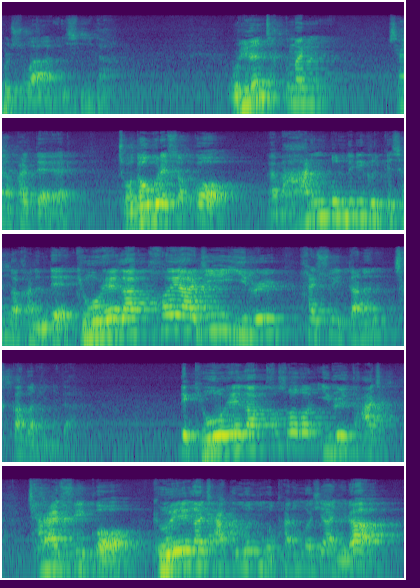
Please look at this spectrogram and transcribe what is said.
볼 수가 있습니다. 우리는 자꾸만 생각할 때 저도 그랬었고 많은 분들이 그렇게 생각하는데 교회가 커야지 일을 할 수 있다는 착각을 합니다. 근데 교회가 커서 일을 다 잘할 수 있고 교회가 작으면 못하는 것이 아니라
